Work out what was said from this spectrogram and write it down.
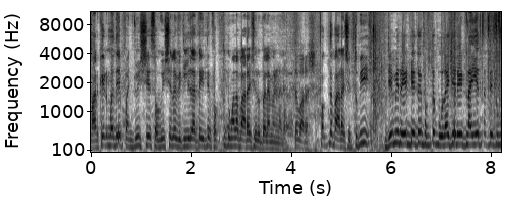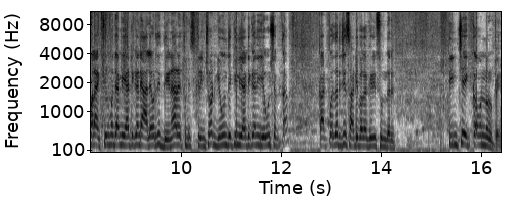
मार्केटमध्ये पंचवीसशे सव्वीसशेला विकली जाते. इथे फक्त तुम्हाला बाराशे रुपयाला मिळणार आहे. फक्त बाराशे. फक्त बाराशे. तुम्ही जे मी रेट देतोय फक्त बोलायचे रेट नाही आहेत तर ते तुम्हाला ॲक्च्युअलमध्ये आम्ही या ठिकाणी आल्यावरती देणार आहे. तुम्ही स्क्रीनशॉट घेऊन देखील या ठिकाणी येऊ शकता. काठपदरची साडी बघा किती सुंदर आहे. तीनशे एक्कावन्न रुपये.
